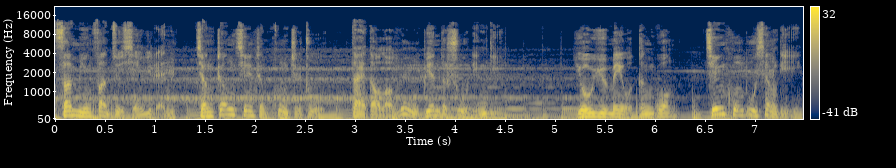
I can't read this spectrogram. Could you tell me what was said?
三名犯罪嫌疑人将张先生控制住，带到了路边的树林里。由于没有灯光，监控录像里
